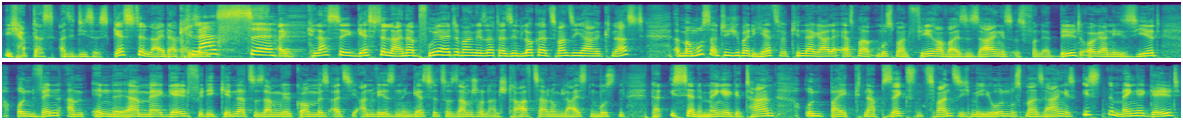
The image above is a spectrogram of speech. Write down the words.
Ich habe das, also dieses Gäste-Line-Up Klasse. Gesehen. Ein klasse Gäste-Line-Up. Früher hätte man gesagt, da sind locker 20 Jahre Knast. Man muss natürlich über die Herz für Kinder-Gala, erstmal muss man fairerweise sagen, es ist von der Bild organisiert und wenn am Ende ja mehr Geld für die Kinder zusammengekommen ist, als die anderen anwesenden Gäste zusammen schon an Strafzahlungen leisten mussten, dann ist ja eine Menge getan. Und bei knapp 26 Millionen muss man sagen, es ist eine Menge Geld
